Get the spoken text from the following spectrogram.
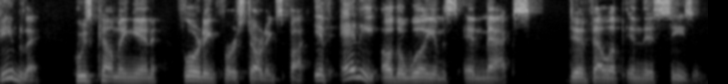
Fibleuil, who's coming in flirting for a starting spot. If any of the Williams and Max develop in this season,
